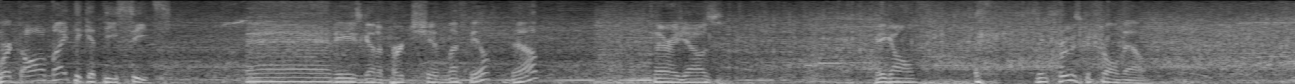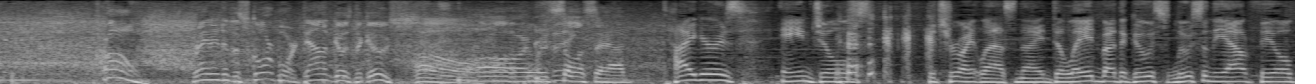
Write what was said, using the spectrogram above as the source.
Worked all night to get these seats. And he's to perch in left field. Nope. There he goes. He gone. He's in cruise control now. Oh! Ran into the scoreboard. Down goes the goose. oh, oh it was so sad. Tigers, Angels, Detroit last night. Delayed by the goose, loose in the outfield.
